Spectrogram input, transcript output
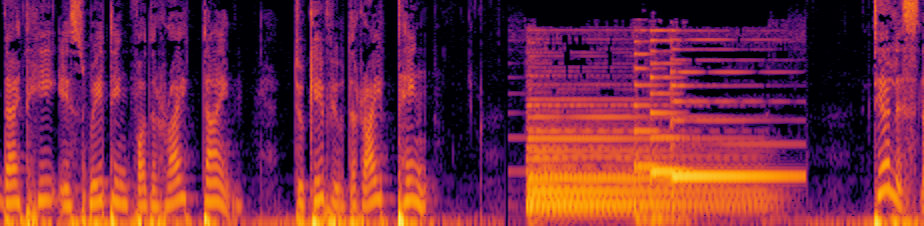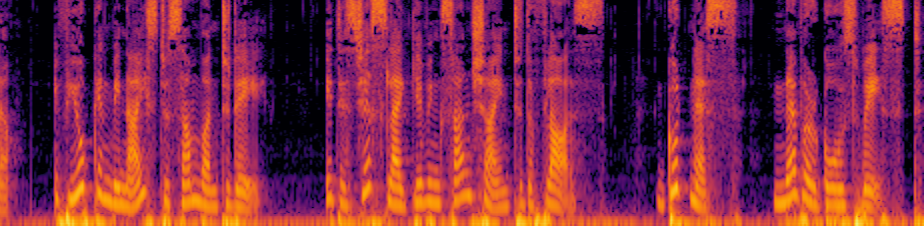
that He is waiting for the right time to give you the right thing. Dear listener, if you can be nice to someone today, it is just like giving sunshine to the flowers. Goodness never goes waste.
